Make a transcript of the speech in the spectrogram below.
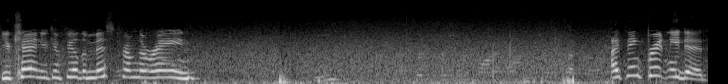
You can, you can feel the mist from the rain. I think Brittany did.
